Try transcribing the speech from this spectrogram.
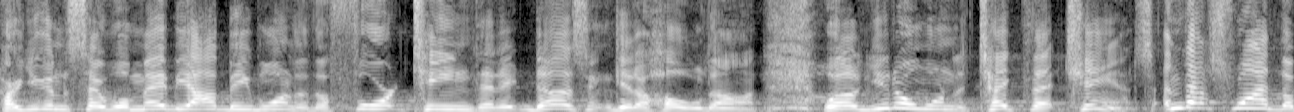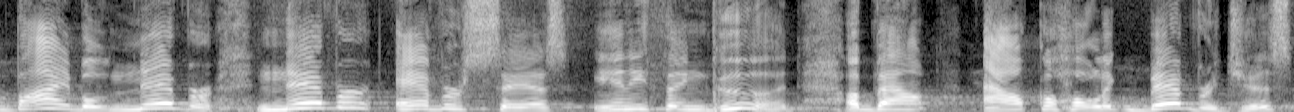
Are you going to say, well, maybe I'll be one of the 14 that it doesn't get a hold on? Well, you don't want to take that chance. And that's why the Bible never, never, ever says anything good about alcoholic beverages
